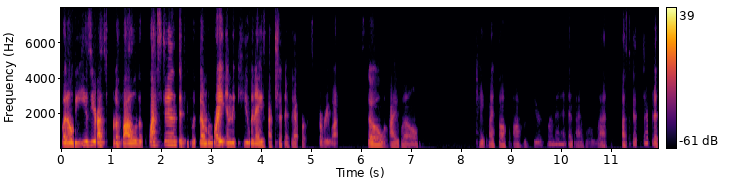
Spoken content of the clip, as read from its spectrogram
but it'll be easier us to follow the questions if you put them right in the Q&A section, if that works for everyone. So I will take myself off of here for a minute and I will let us get started.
